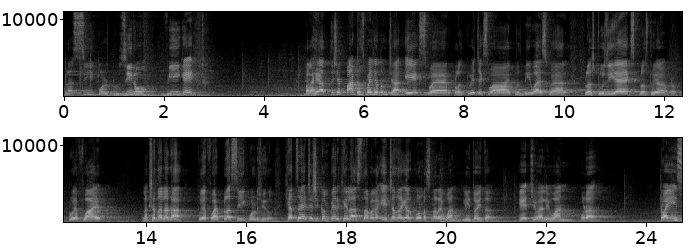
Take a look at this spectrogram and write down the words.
plus c equal to 0 we get बघा हे अतिशय पाठच पाहिजे तुमच्या A X square plus two H X Y plus B Y square plus two G X plus two two F Y लक्षात आलं का two F Y plus C equal to zero ह्याचं याच्याशी कम्पेअर केलं असता बघा एच्या जाग्यावर कोण बसणार आहे वन लिहितो इथं एची व्हॅल्यू वन पुढं टॉईस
